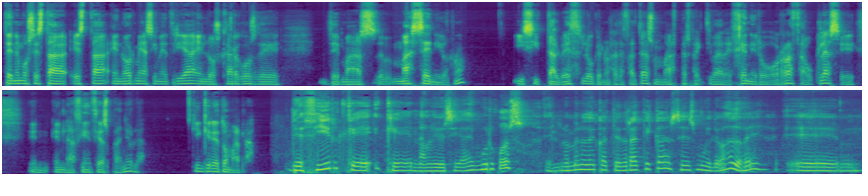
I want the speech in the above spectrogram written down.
tenemos esta, esta enorme asimetría en los cargos de, de más, más senior, ¿no? Y si tal vez lo que nos hace falta es más perspectiva de género o raza o clase en, la ciencia española. ¿Quién quiere tomarla? Decir que, en la Universidad de Burgos el número de catedráticas es muy elevado. ¿eh? eh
